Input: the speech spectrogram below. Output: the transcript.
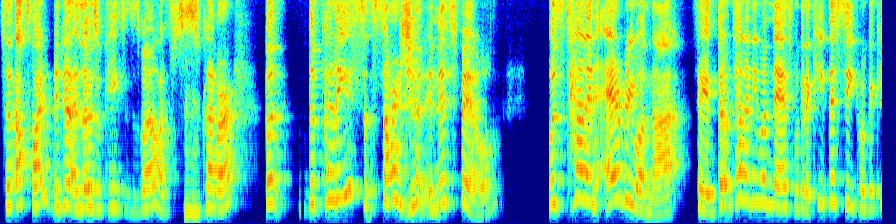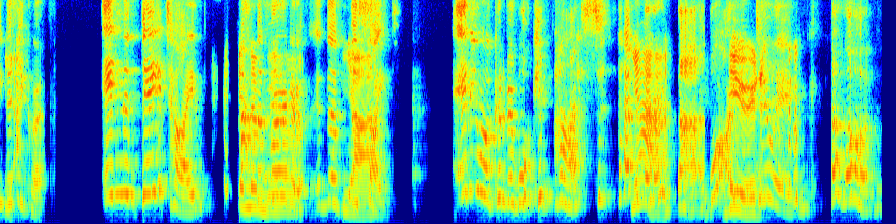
So that's fine. They do it in loads of cases as well. It's Mhm. clever. But the police sergeant in this film was telling everyone that, saying, Don't tell anyone this, we're gonna keep this secret, we're gonna keep this Yeah. secret. In the daytime, In at the the, murder, in the, the site. Anyone could have been walking past Yeah. heard that. What are you doing? Come on.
